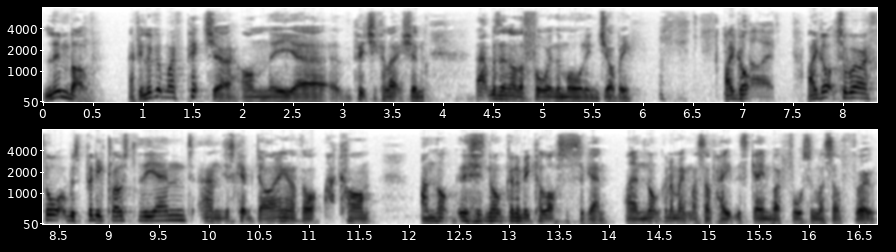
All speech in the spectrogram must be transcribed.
Limbo. If you look at my picture on the, uh, the picture collection, that was another four in the morning jobby. I got tired. I got to where I thought I was pretty close to the end and just kept dying and I thought, I can't, I'm not. This is not going to be Colossus again. I am not going to make myself hate this game by forcing myself through.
